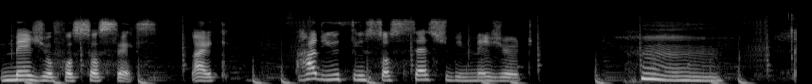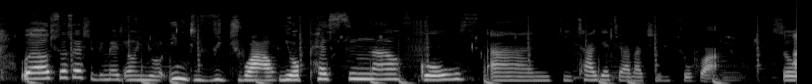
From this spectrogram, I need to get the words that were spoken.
measure for success? Like, how do you think success should be measured? Hmm. Well, success should be measured on your individual, your personal goals, and the target you have achieved so far. So,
